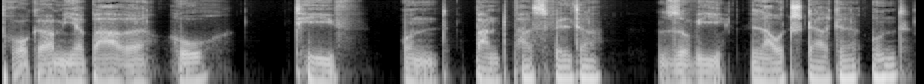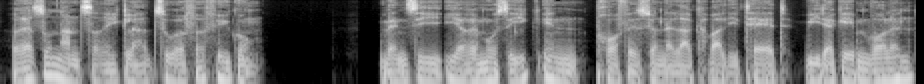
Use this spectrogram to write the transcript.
programmierbare Hoch-, Tief- und Bandpassfilter sowie Lautstärke und Resonanzregler zur Verfügung. Wenn Sie Ihre Musik in professioneller Qualität wiedergeben wollen,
